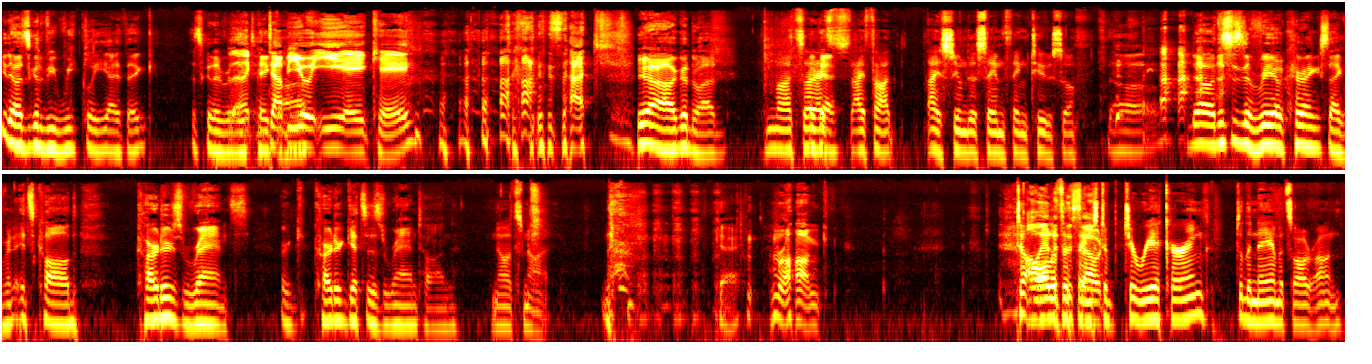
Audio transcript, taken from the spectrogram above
You know, it's gonna be weekly. I think it's gonna really Like take W off. E A K. Is that? Yeah, good one. No, that's, Okay. I, I thought I assumed the same thing too. So No, no, this is a reoccurring segment. It's called Carter's rants, or Carter gets his rant on. no, it's not. Okay. I'm wrong. To I'll all of the things out. to, to reoccurring to the name, it's all wrong.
